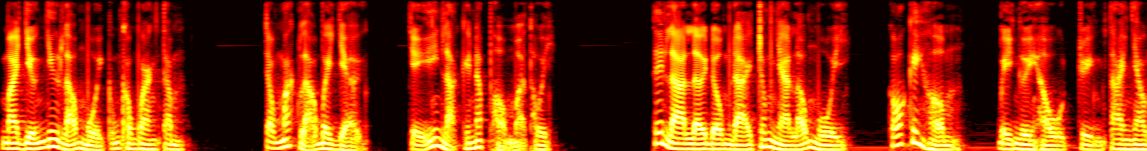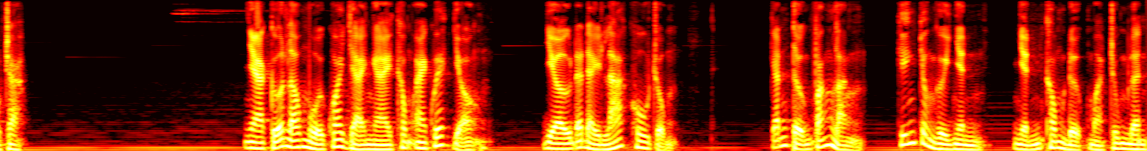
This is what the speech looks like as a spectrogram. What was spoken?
Mà dường như lão muội cũng không quan tâm. Trong mắt lão bây giờ Chỉ là cái nắp hòm mà thôi. Thế là lời đồn đại trong nhà lão muội Có cái hòm Bị người hầu truyền tai nhau ra. Nhà cửa lão mùi qua vài ngày không ai quét dọn, Giờ đã đầy lá khô rụng. Cảnh tượng vắng lặng Khiến cho người nhìn Nhịn không được mà trung lên.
